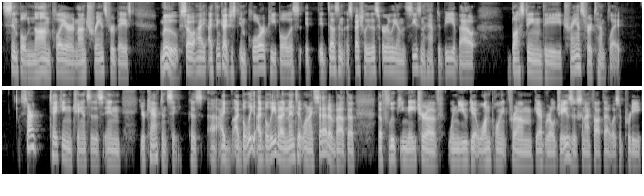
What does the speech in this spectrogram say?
simple non-player, non-transfer based move. So I, I think I just implore people this it it doesn't, especially this early in the season, have to be about busting the transfer template. Start taking chances in your captaincy because uh, I I believe I believe it. I meant it when I said about the the fluky nature of when you get one point from Gabriel Jesus, and I thought that was a pretty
